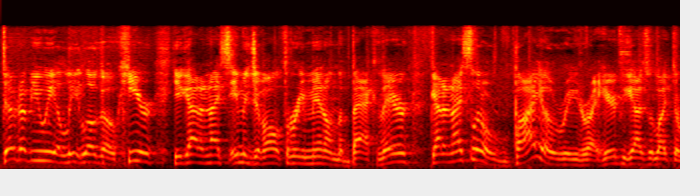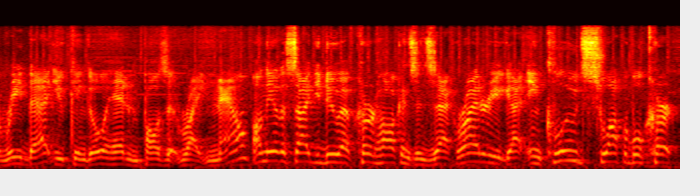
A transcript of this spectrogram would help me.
WWE Elite logo here. You got a nice image of all three men on the back there. Got a nice little bio read right here. If you guys would like to read that, you can go ahead and pause it right now. On the other side, you do have Kurt Hawkins and Zack Ryder. You got include swappable Kurt,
